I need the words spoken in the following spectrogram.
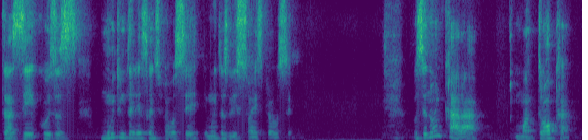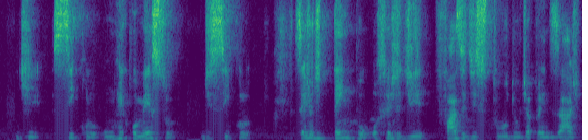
trazer coisas muito interessantes para você e muitas lições para você. Você não encarar uma troca de ciclo, um recomeço de ciclo, seja de tempo ou seja de fase de estudo, de aprendizagem,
